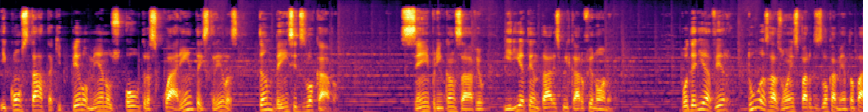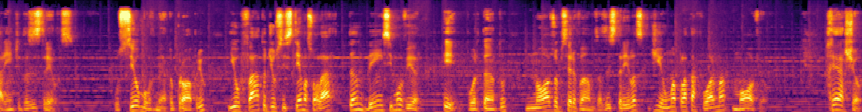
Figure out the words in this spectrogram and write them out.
e constata que pelo menos outras 40 estrelas também se deslocavam. Sempre incansável, iria tentar explicar o fenômeno. Poderia haver duas razões para o deslocamento aparente das estrelas o seu movimento próprio e o fato de o sistema solar também se mover, e, portanto, nós observamos as estrelas de uma plataforma móvel. Herschel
